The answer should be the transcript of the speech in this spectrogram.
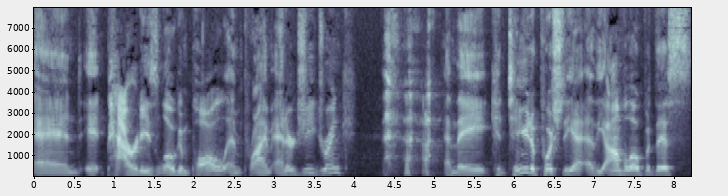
and it parodies Logan Paul and Prime Energy drink. and they continue to push the uh, the envelope with this.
